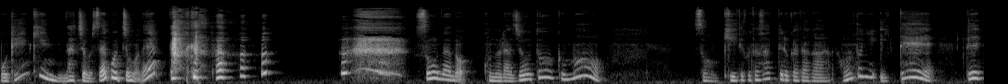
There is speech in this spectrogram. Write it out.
もう元気になっちゃうんですねこっちもね。だからそうなのこのラジオトークもそう聞いてくださってる方が本当にいてで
